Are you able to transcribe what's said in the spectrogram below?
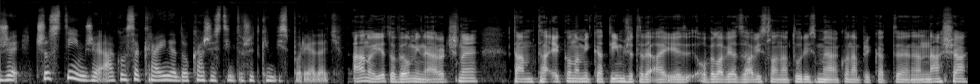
že čo s tým, že ako sa krajina dokáže s týmto všetkým vysporiadať? Áno, je to veľmi náročné. Tam tá ekonomika tým, že teda aj je oveľa viac závislá na turizme ako napríklad e, naša,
